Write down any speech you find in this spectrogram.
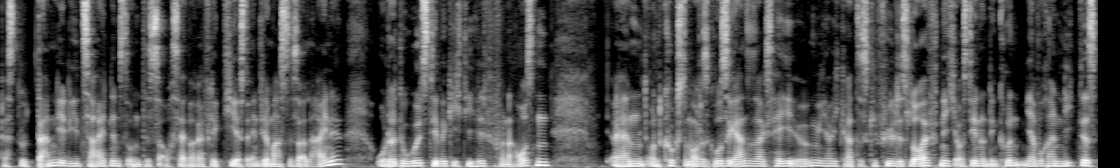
dass du dann dir die Zeit nimmst und das auch selber reflektierst. Entweder machst du es alleine oder du holst dir wirklich die Hilfe von außen ähm, und guckst mal auf das große Ganze und sagst, hey, irgendwie habe ich gerade das Gefühl, das läuft nicht aus den und den Gründen. Ja, woran liegt es?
